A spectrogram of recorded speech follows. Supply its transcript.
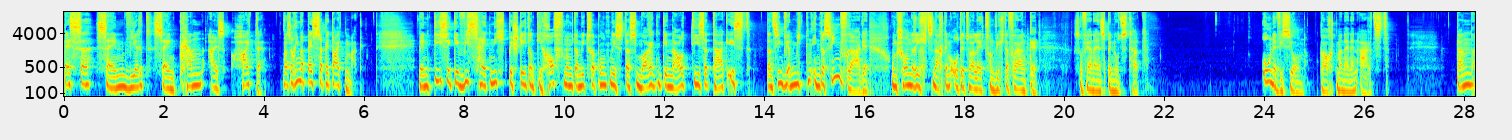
besser sein wird, sein kann als heute, was auch immer besser bedeuten mag, wenn diese Gewissheit nicht besteht und die Hoffnung damit verbunden ist, dass morgen genau dieser Tag ist, dann sind wir mitten in der Sinnfrage und schon riecht's nach dem Eau de Toilette von Viktor Frankl, sofern er eins benutzt hat. Ohne Vision braucht man einen Arzt. Dann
